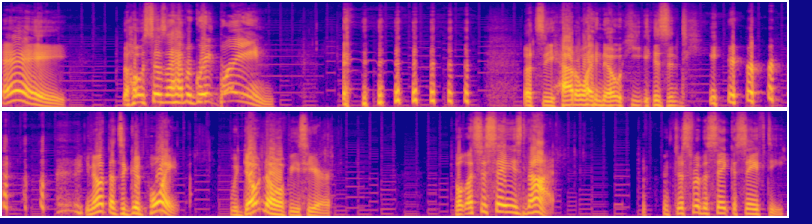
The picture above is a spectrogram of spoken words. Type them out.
hey, the host says I have a great brain. Let's see, how do I know he isn't here? you know what? That's a good point. We don't know if he's here. But let's just say he's not. just for the sake of safety.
